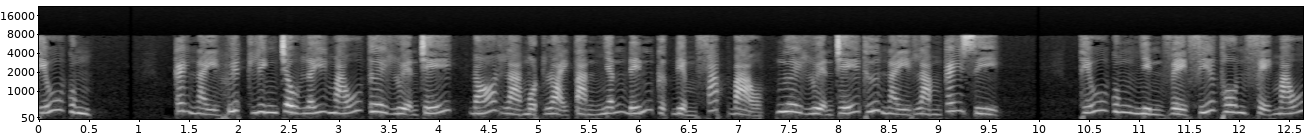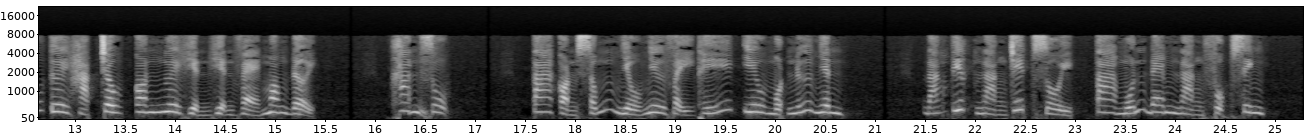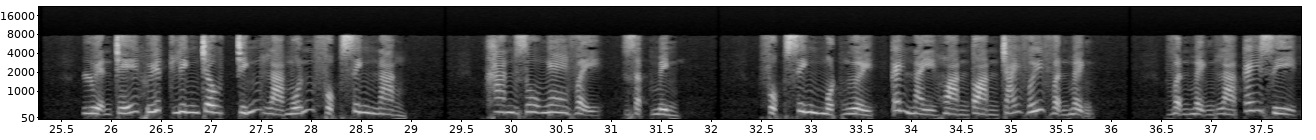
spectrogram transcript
Thiếu cung. Cái này huyết linh châu lấy máu tươi luyện chế, đó là một loại tàn nhẫn đến cực điểm pháp bảo, ngươi luyện chế thứ này làm cái gì? Thiếu ung nhìn về phía thôn phệ máu tươi hạt châu, con ngươi hiện hiện vẻ mong đợi. Khan Du. Ta còn sống nhiều như vậy thế, yêu một nữ nhân. Đáng tiếc nàng chết rồi, ta muốn đem nàng phục sinh. Luyện chế huyết linh châu chính là muốn phục sinh nàng. Khan Du nghe vậy, giật mình. Phục sinh một người, cái này hoàn toàn trái với vận mệnh. Vận mệnh là cái gì?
